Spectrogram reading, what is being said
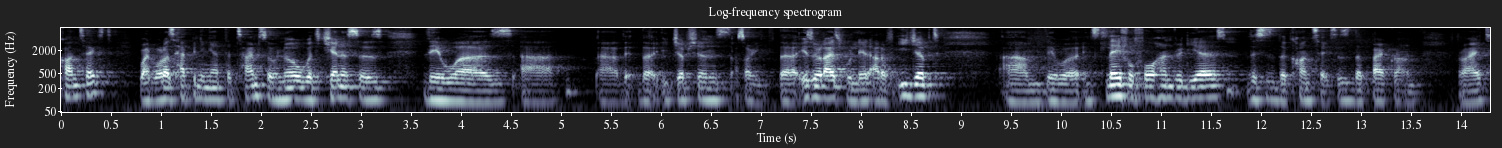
context, right? What was happening at the time? So know with Genesis, there was uh, uh, the, the Egyptians, sorry, the Israelites were led out of Egypt. Um, they were enslaved for 400 years. This is the context, this is the background, right?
